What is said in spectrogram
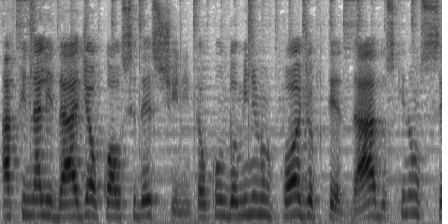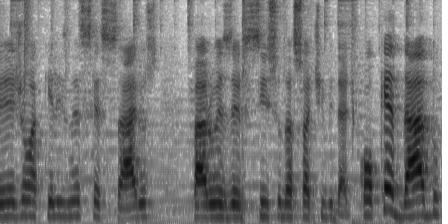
a finalidade ao qual se destina. Então, o condomínio não pode obter dados que não sejam aqueles necessários para o exercício da sua atividade. Qualquer dado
